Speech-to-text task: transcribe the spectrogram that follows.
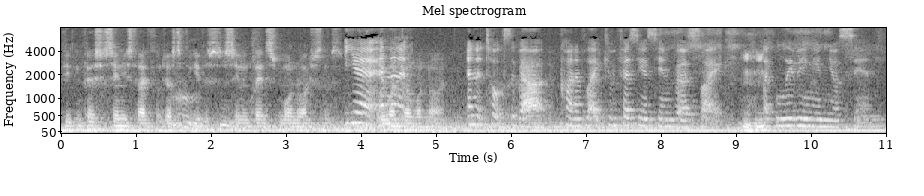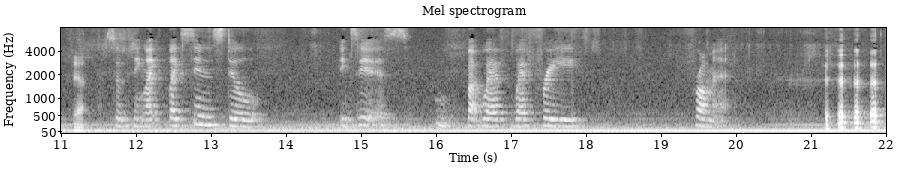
If you confess your sin, He's faithful and just to forgive us sin and cleanse us from all unrighteousness. yeah, Yeah, and 1 then John it, 1 9. and it talks about kind of like confessing your sin versus like Mhm. like living in your sin Yeah. Sort of thing. Like like sin still exists, but we're we're free from it.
